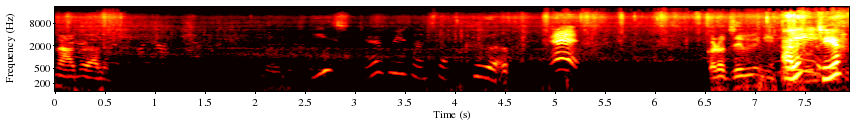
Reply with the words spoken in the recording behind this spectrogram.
These આગળ. Hey, કડક જેવી નહીં. આલે જીયા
